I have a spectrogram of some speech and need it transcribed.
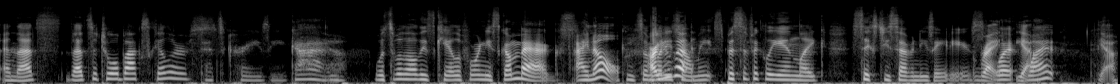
and that's that's a toolbox killers. That's crazy. God. Yeah. What's with all these California scumbags? I know. Can somebody tell me? Specifically in like 60s, 70s, 80s. Right, What? yeah. What? Yeah.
